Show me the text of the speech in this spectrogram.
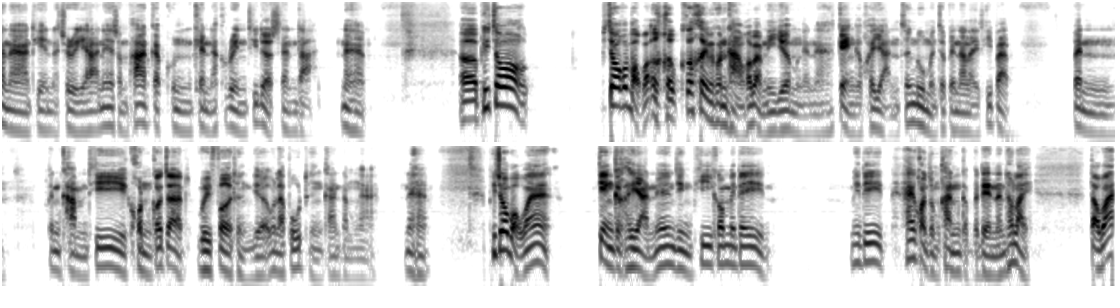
ธนาเธียรอัจฉริยะเนี่ยสัมภาษณ์กับคุณเคนนครินทร์ ที่ THE STANDARD นะฮะเออพี่โจพี่โจก็บอกว่าเออเขาก็เคยมีคนถามเขาแบบนี้เยอะเหมือนกันนะเก่งกับขยัน ซึ่งดูเหมือนจะเป็นอะไรที่แบบเป็นเป็นคำที่คนก็จะ refer ถึงเยอะเวลาพูดถึงการทำงานนะฮะพี่โจบอกว่า เก่งกับขยันเนี่ยจริงๆพี่ก็ไม่ได้ ไม่ได้ให้ความสำคัญกับประเด็นนั้นเท่าไหร่ แต่ว่า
